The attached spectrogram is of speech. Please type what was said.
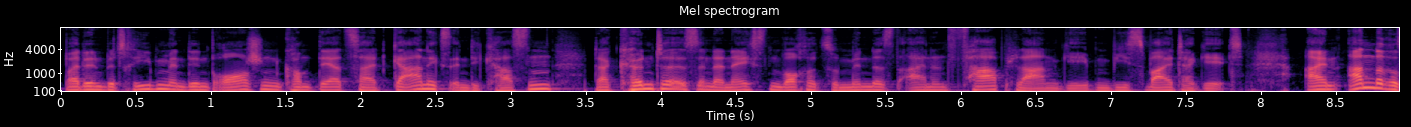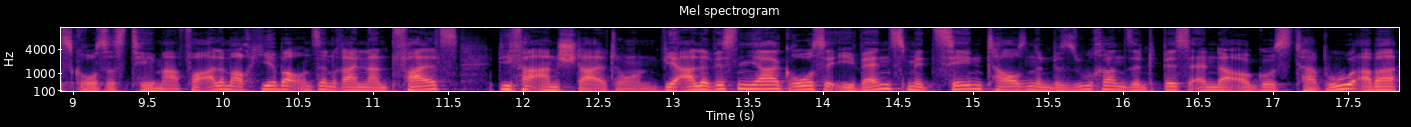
Bei den Betrieben in den Branchen kommt derzeit gar nichts in die Kassen. Da könnte es in der nächsten Woche zumindest einen Fahrplan geben, wie es weitergeht. Ein anderes großes Thema, vor allem auch hier bei uns in Rheinland-Pfalz, die Veranstaltungen. Wir alle wissen ja, große Events mit 10 zehntausenden Besuchern sind bis Ende August tabu, aber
